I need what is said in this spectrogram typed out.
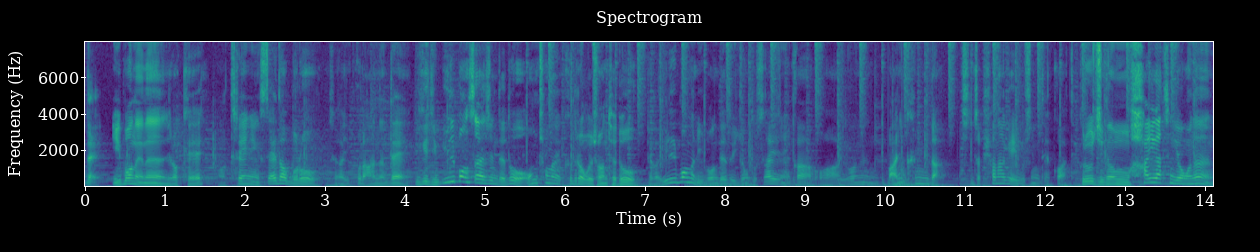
네, 이번에는 이렇게 어, 트레이닝 셋업으로 제가 입고 나왔는데 이게 지금 1번 사이즈인데도 엄청나게 크더라고요, 저한테도. 제가 1번을 입었는데도 이 정도 사이즈니까 와, 이거는 많이 큽니다. 진짜 편하게 입으시면 될 것 같아요. 그리고 지금 하의 같은 경우는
